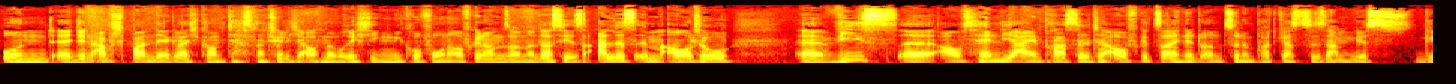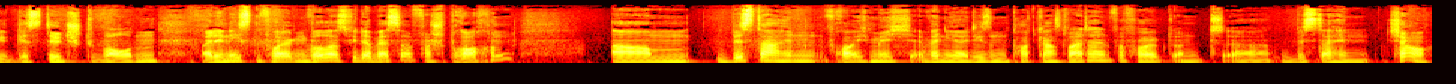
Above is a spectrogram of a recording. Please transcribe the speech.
Und äh, den Abspann, der gleich kommt, der ist natürlich auch mit dem richtigen Mikrofon aufgenommen, sondern das hier ist alles im Auto, äh, wie es äh, aufs Handy einprasselte, aufgezeichnet und zu einem Podcast zusammengestitcht worden. Bei den nächsten Folgen wird das wieder besser, versprochen. Ähm, bis dahin freue ich mich, wenn ihr diesen Podcast weiterhin verfolgt und äh, bis dahin, ciao.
